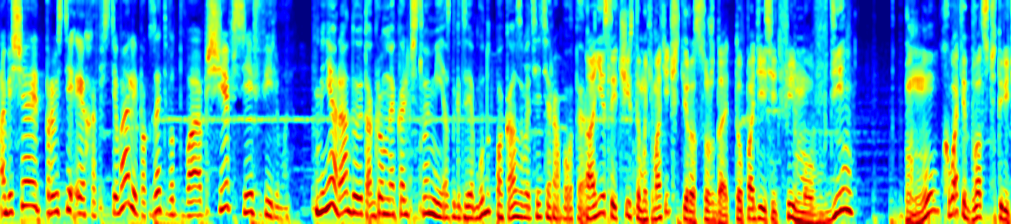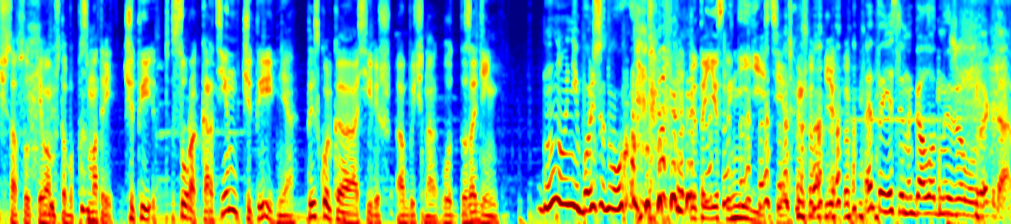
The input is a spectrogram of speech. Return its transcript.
обещает провести эхо фестиваля и показать вот вообще все фильмы. Меня радует огромное количество мест, где будут показывать эти работы. А если чисто математически рассуждать, то по 10 фильмов в день ну, хватит 24 часа в сутки вам, чтобы посмотреть. 4, 40 картин, 4 дня. Ты сколько осилишь обычно вот за день? Ну, не больше двух. Это если не есть. Это если на голодный желудок, да.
